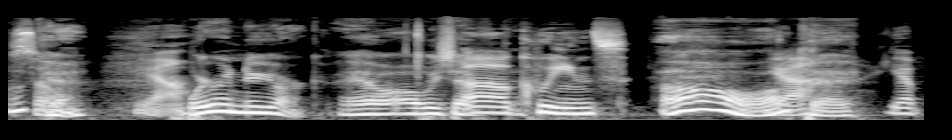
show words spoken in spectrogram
So Okay. yeah. We're in New York. I always have. uh, Queens. oh, Yeah. okay. Yep.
